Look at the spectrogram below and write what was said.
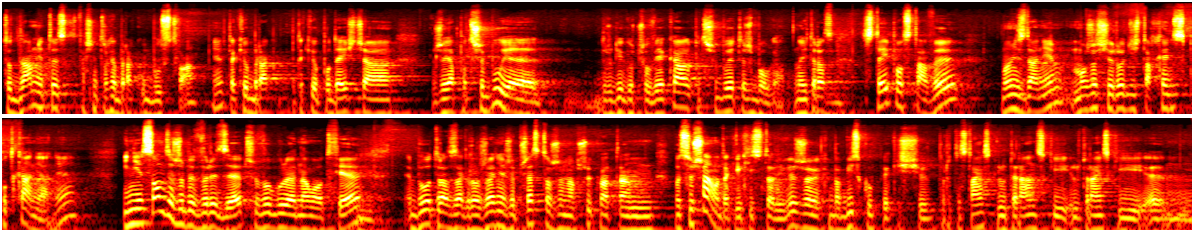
to dla mnie to jest właśnie trochę brak ubóstwa, nie? Takiego, brak, takiego podejścia, że ja potrzebuję drugiego człowieka, ale potrzebuję też Boga. No i teraz z tej postawy, moim zdaniem, może się rodzić ta chęć spotkania, nie? I nie sądzę, żeby w Rydze, czy w ogóle na Łotwie było teraz zagrożenie, że przez to, że na przykład tam, bo słyszałem o takiej historii, wiesz, że chyba biskup jakiś protestancki, luterański em,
